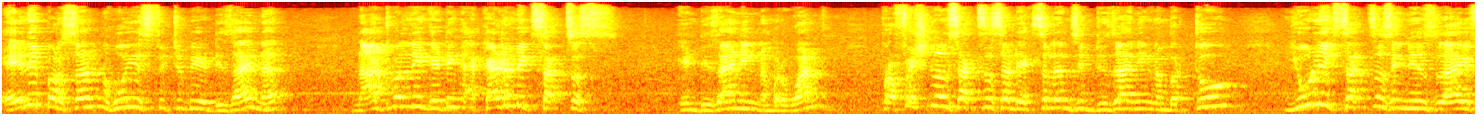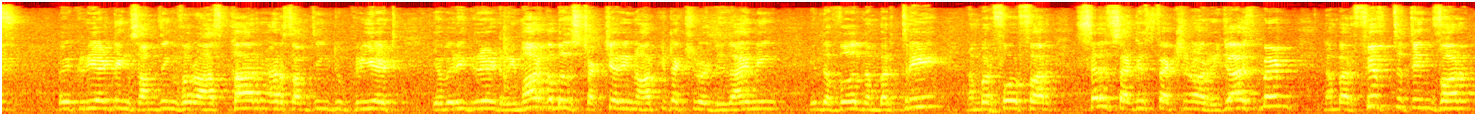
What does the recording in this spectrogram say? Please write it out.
any person who is fit to be a designer not only getting academic success in designing number one professional success and excellence in designing number two unique success in his life by creating something for oscar or something to create a very great remarkable structure in architectural designing in the world. Number three. Number four for self satisfaction or rejoicement. Number fifth thing for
